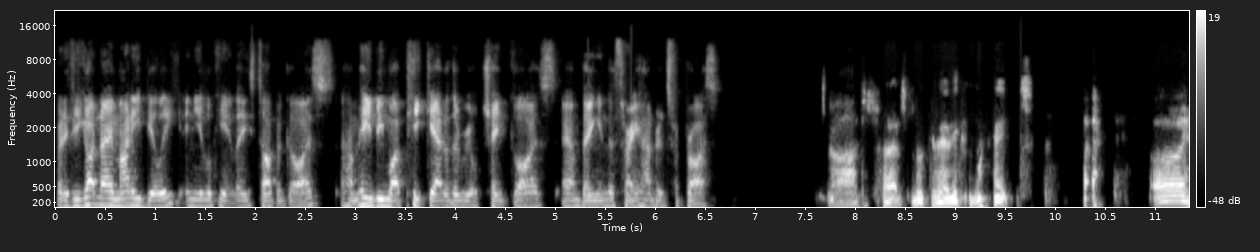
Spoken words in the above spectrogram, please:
But if you got no money, Billy, and you're looking at these type of guys, um, he'd be my pick out of the real cheap guys, um, being in the 300s for price. Oh, I just hurts looking at him, mate. oh,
